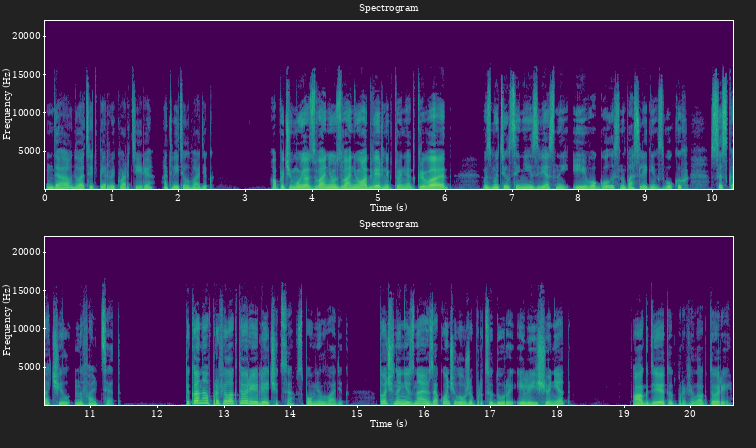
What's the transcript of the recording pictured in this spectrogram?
«Да, в двадцать первой квартире», — ответил Вадик. «А почему я звоню, звоню, а дверь никто не открывает?» Возмутился неизвестный, и его голос на последних звуках соскочил на фальцет. «Так она в профилактории лечится», — вспомнил Вадик. «Точно не знаю, закончила уже процедуры или еще нет». «А где этот профилакторий?»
